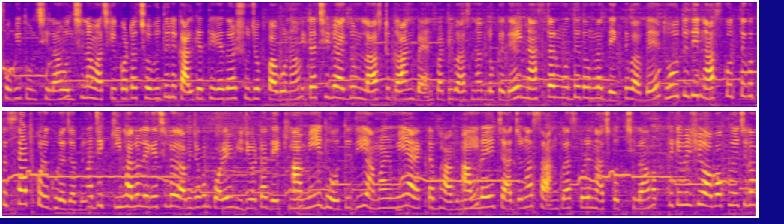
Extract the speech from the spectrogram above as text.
ছবি তুলছিলাম। বলছিলাম, আজকে কটা ছবি তুলি, কালকের থেকে তো আর সুযোগ পাবো না। এটা ছিল একদম লাস্ট গান ব্যান্ড পার্টি বাজনার লোকেদের। এই নাচটার মধ্যে তোমরা দেখতে পাবে ধৌতি ধৌতিদি নাচ করতে করতে স্যাট করে ঘুরে যাবে। আর যে কি ভালো লেগেছিল, আমি যখন পরের ভিডিওটা দেখি, আমি ধৌতি ধৌতিদি, আমার মেয়ে আর একটা ভাগ্নি, আমরা এই চারজনা সানগ্লাস করে নাচ করছিলাম। সব থেকে বেশি অবাক হয়েছিলাম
